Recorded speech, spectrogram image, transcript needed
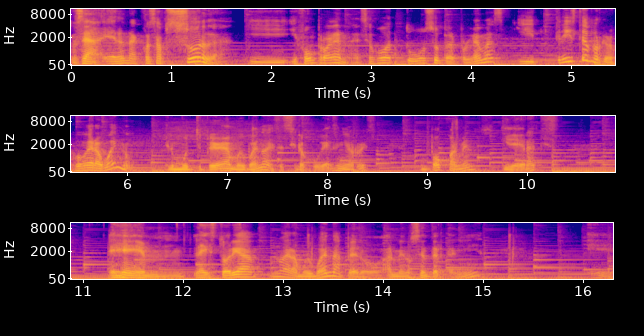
O sea, era una cosa absurda y, fue un problema. Ese juego tuvo súper problemas y triste porque el juego era bueno. El multiplayer era muy bueno, ese sí lo jugué, señor Ruiz. Un poco al menos y de gratis. Em, la historia no era muy buena, pero al menos se entretenía. Eh,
